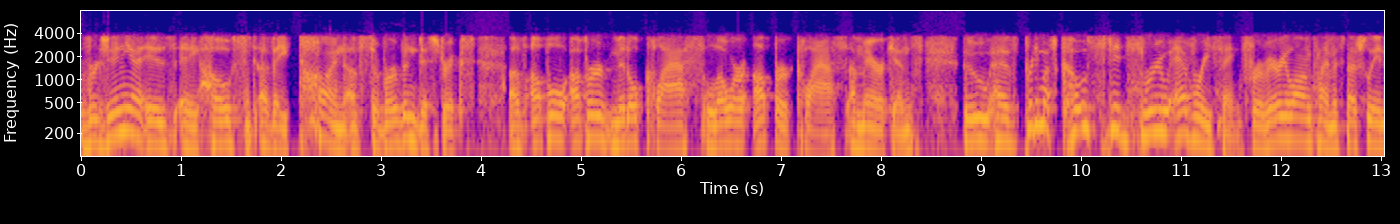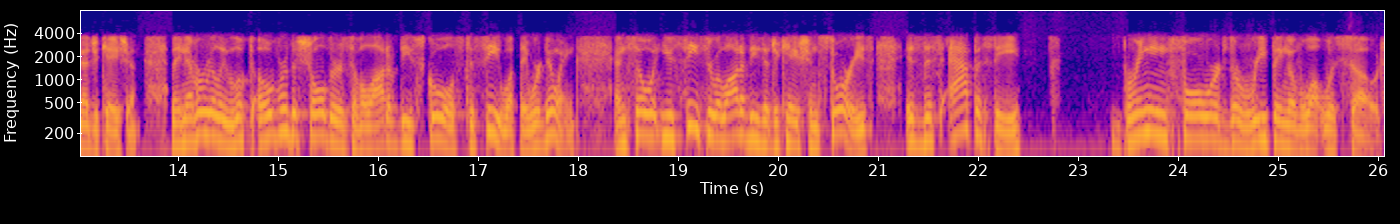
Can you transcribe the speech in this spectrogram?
Virginia is a host of a ton of suburban districts of upper upper middle class, lower upper class Americans who have pretty much coasted through everything for a very long time, especially in education. They never really looked over the shoulders of a lot of these schools to see what they were doing. And so what you see through a lot of these education stories is this apathy bringing forward the reaping of what was sowed.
